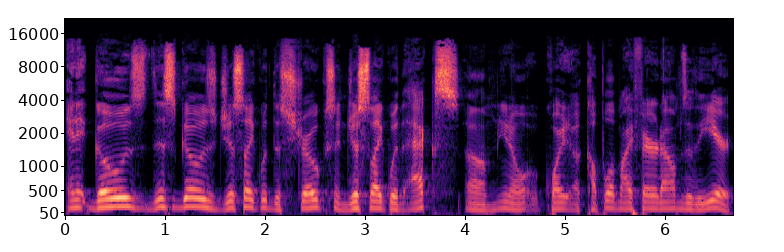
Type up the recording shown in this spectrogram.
And it goes, this goes just like with the Strokes and just like with X, um, you know, quite a couple of my favorite albums of the year.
